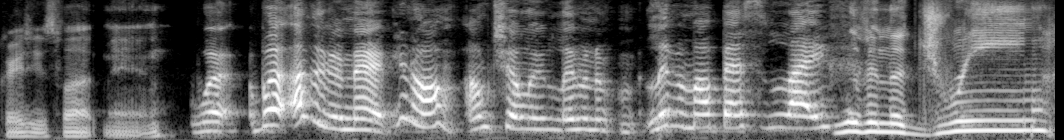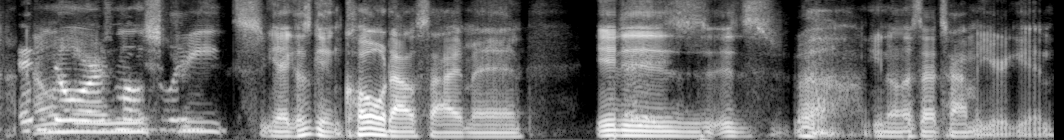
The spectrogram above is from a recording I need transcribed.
crazy as fuck, man. What? But other than that, you know, I'm I'm chilling, living living my best life, living the dream indoors mostly. Streets. Yeah, because it's getting cold outside, man. It is. It's uh, you know, it's that time of year again.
